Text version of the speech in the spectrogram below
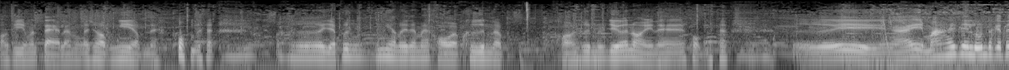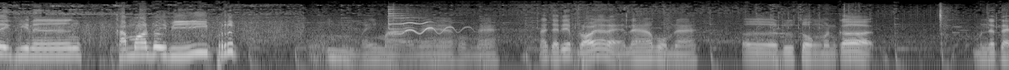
บางทีมันแตกแล้วมันก็ชอบเงียบนะผมนะ เอออย่าเพิ่งเงียบเลยได้ไหมขอแบบคืนแบบ ขอคืนเยอะหน่อยนะผมนะเอ้ยยังไง มาให้ได้ลุ้นตะเกตอีกทีหนึ่งคัมมอนเบบี้ปรึบไม่มานะฮะผมนะ น่าจะเรียบร้อยแล้วแหละนะครับผมนะ เออดูทรงมันก็ มันจะแต่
